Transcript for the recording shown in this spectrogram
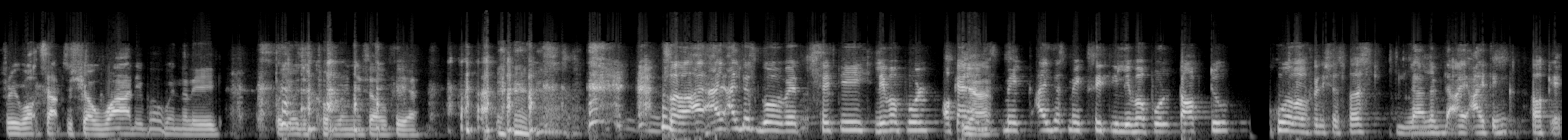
through WhatsApp to show why they will win the league, but you're just covering yourself here. so I, I'll just go with City, Liverpool. Okay, yeah. I'll just make I'll just make City, Liverpool top two. Whoever finishes first, I, I think. Okay,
